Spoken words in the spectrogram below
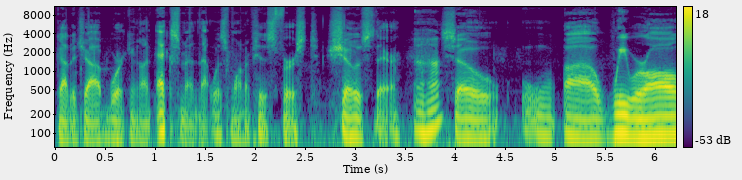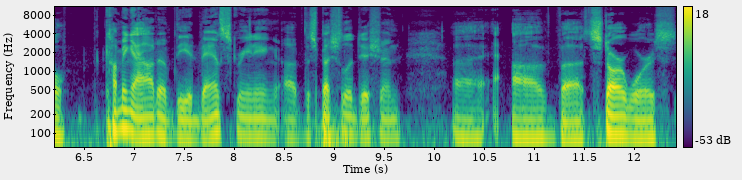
got a job working on X Men. That was one of his first shows there. So uh, we were all coming out of the advanced screening of the special edition uh, of uh, Star Wars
